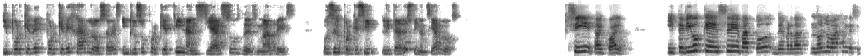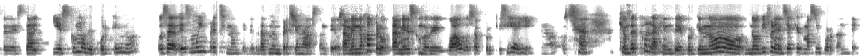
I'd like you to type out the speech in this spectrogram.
¿Y por qué, de, por qué dejarlo, sabes? Incluso por qué financiar sus desmadres. O sea, porque sí, literal es financiarlos. Sí, tal cual. Y te digo que ese vato, de verdad, no lo bajan de su pedestal. Y es como de, ¿por qué no? O sea, es muy impresionante, de verdad me impresiona bastante. O sea, me enoja, pero también es como de, wow, o sea, ¿por qué ahí? ¿No? O sea, ¿qué onda con la gente? Porque no, no diferencia qué es más importante.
